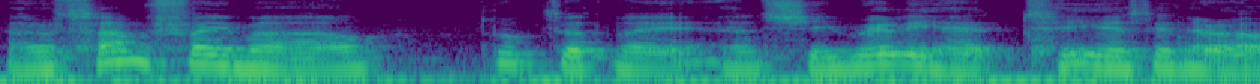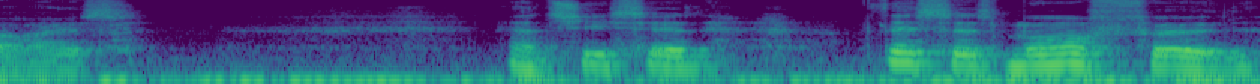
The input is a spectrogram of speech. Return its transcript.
And some female looked at me and she really had tears in her eyes. And she said, This is more food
